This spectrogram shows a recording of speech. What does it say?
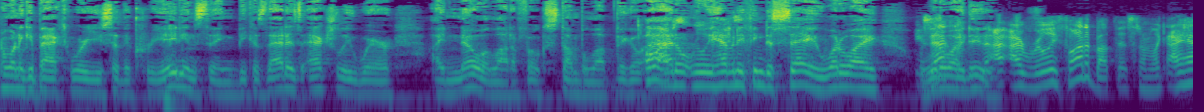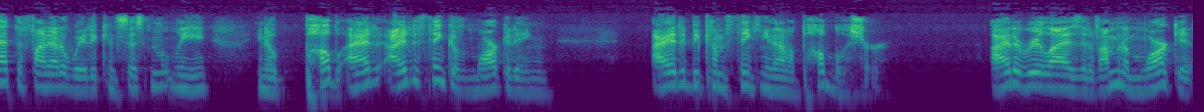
I want to get back to where you said the creating thing because that is actually where I know a lot of folks stumble up. They go, oh, I don't really have anything to say. What do I, exactly. what do I do? I, really thought about this and I'm like, I had to find out a way to consistently, you know, pub, I had, I had to think of marketing – I had to become thinking that I'm a publisher. I had to realize that if I'm going to market,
